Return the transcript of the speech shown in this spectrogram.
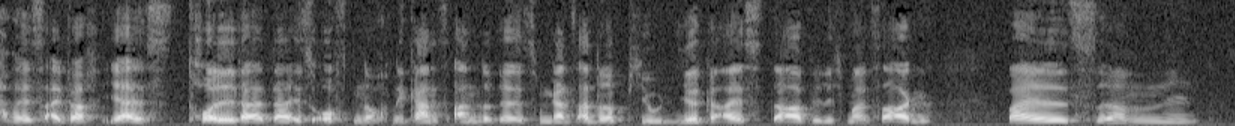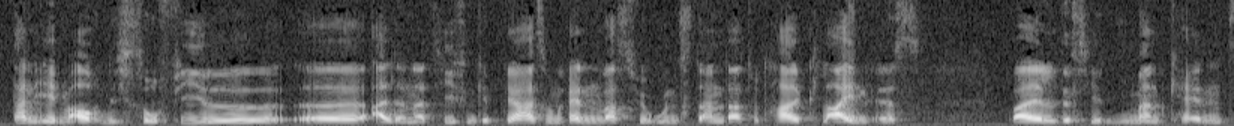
aber es ist einfach, ja, es ist toll, da, da ist oft noch eine ganz andere, so ein ganz anderer Pioniergeist da, will ich mal sagen, weil es ähm, dann eben auch nicht so viel äh, Alternativen gibt. Ja, so ein Rennen, was für uns dann da total klein ist, weil das hier niemand kennt.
